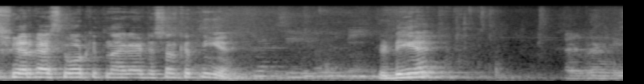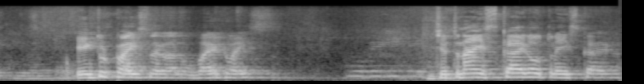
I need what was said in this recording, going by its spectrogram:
स्फीयर का इसके अबाउट कितना आएगा? डिस्टेंस कितनी है? डी है? एक तो ट्वाइस लगा लो वाई ट्वाइस जितना इसका आएगा, उतना इसका आएगा।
